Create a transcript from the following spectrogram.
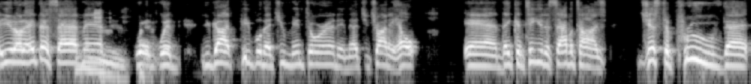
You know, ain't that sad, man? Mm. When when you got people that you mentored and that you try to help, and they continue to sabotage just to prove that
